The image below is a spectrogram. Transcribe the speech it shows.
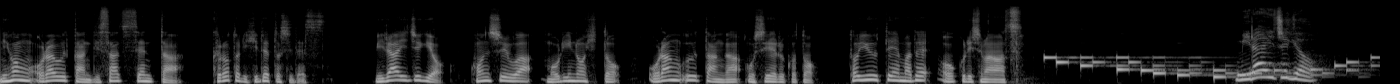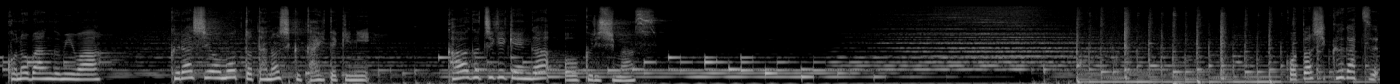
日本オランウータンリサーチセンター黒鳥秀俊です。未来授業今週は森の人オランウータンが教えることというテーマでお送りします。未来授業この番組は暮らしをもっと楽しく快適に川口義賢がお送りします。今年9月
